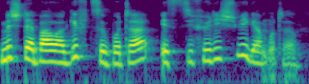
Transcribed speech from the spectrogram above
Mischt der Bauer Gift zur Butter, ist sie für die Schwiegermutter.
